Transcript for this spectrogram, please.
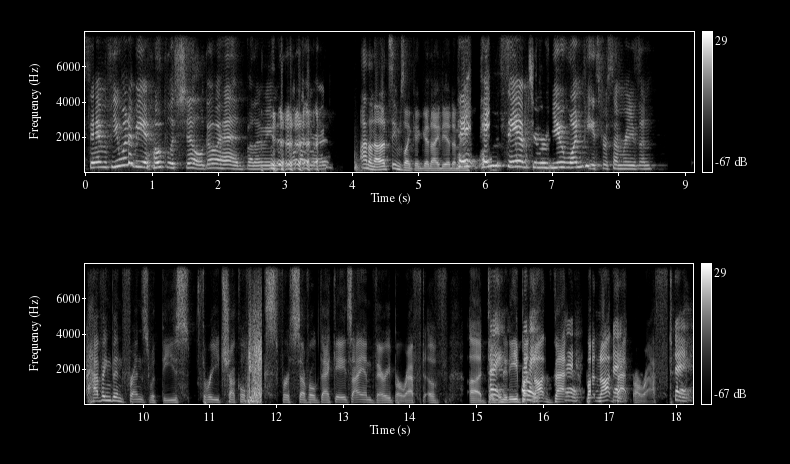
Sam, if you want to be a hopeless shill, go ahead. But I mean, whatever. I don't know. That seems like a good idea to pay, me. pay Sam to review One Piece for some reason. Having been friends with these three chuckle fucks for several decades, I am very bereft of uh, Hey, dignity, but hey, not that, hey, but not hey. that bereft. Hey,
